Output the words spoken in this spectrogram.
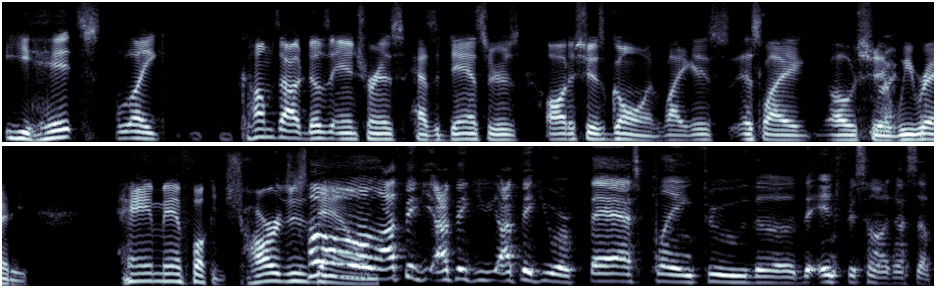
He hits like comes out, does the entrance, has the dancers, all the shit's going. Like it's it's like, oh shit, Right. we ready. Hangman fucking charges Hold on, down. hold on. I think I think you I think you were fast playing through the the entrance and all that kind of stuff.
